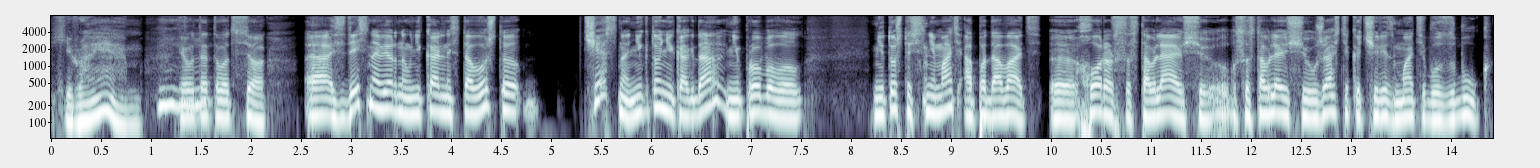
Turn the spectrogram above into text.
«Here I am». И вот это вот все. здесь, наверное, уникальность того, что, честно, никто никогда не пробовал не то что снимать, а подавать э, хоррор составляющую, составляющую ужастика через, мать его, звук.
